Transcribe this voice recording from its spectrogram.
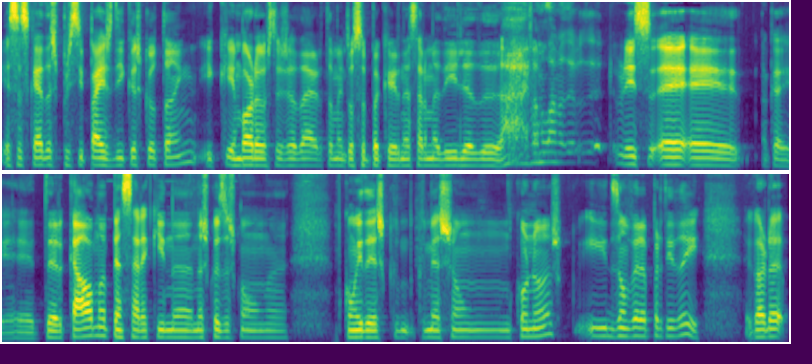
essa se calhar das principais dicas que eu tenho e que embora eu esteja a dar também estou sempre a cair nessa armadilha de ah, vamos lá por isso é, é, é ter calma pensar aqui na, nas coisas com com ideias que, que mexam connosco e desenvolver a partir daí. Agora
